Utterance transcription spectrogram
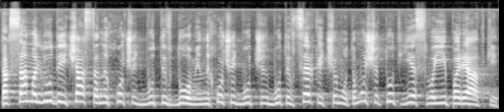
Так само люди і часто не хочуть бути в домі, не хочуть бути в церкві. Чому? Тому що тут є свої порядки,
